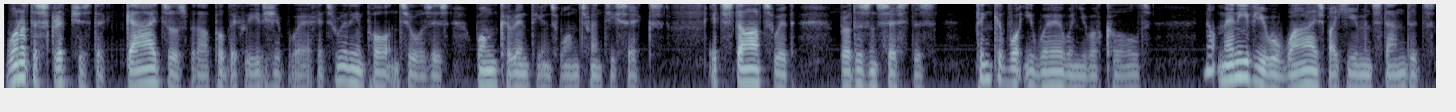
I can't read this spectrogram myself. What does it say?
One of the scriptures that guides us with our public leadership work it's really important to us is 1 Corinthians 1:26 it starts with brothers and sisters Think of what you were when you were called. Not many of you were wise by human standards.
